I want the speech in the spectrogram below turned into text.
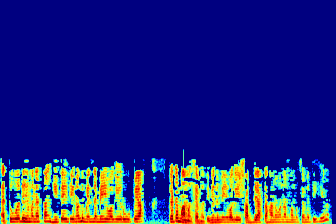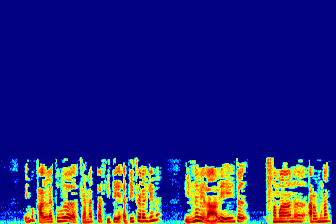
ඇතුවද එහෙම නැත්නම් හිතේ තියෙනවද මෙන්න මේ වගේ රූපයක්කට මම කැමති. මෙන්න මේ වගේ ශබ්දයක් අහනවා නම් මම කැමති කියලා. එහෙම කල්ැතුව කැමැත්තක් හිතේ ඇති කරගෙන ඉන්න වෙලාවේ ඒට සමාන අරමුණක්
